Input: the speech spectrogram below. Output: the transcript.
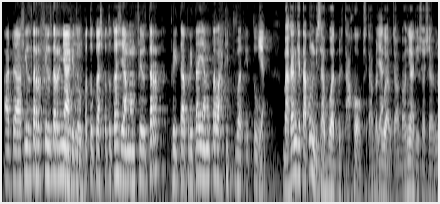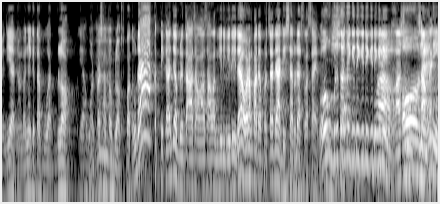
ada filter-filternya gitu, petugas-petugas yang memfilter berita-berita yang telah dibuat itu. Ya. Bahkan kita pun bisa buat berita hoax kita berdua. Contohnya di sosial media contohnya kita buat blog ya WordPress atau blogspot. Udah ketik aja berita asal-asalan gini-gini. Dah orang pada percaya dah di share udah selesai. Oh beritanya gini gini gini Wah, gini langsung oh nah ini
